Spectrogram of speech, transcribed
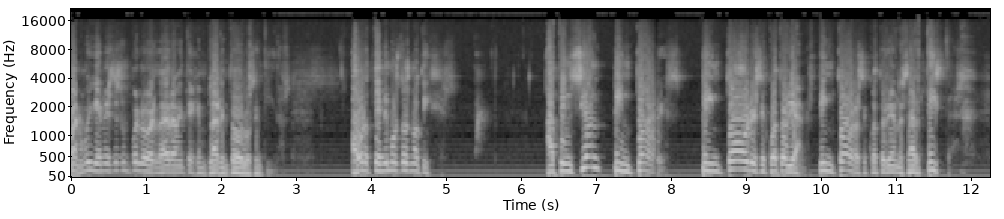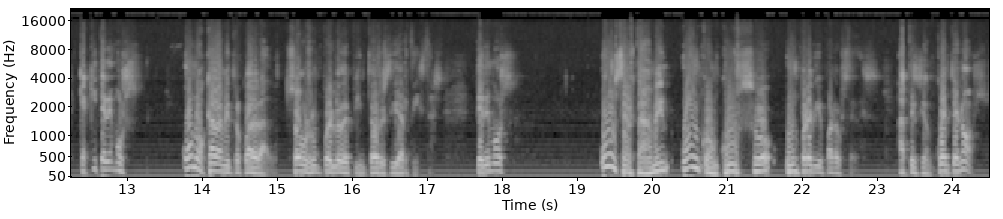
Bueno, muy bien, este es un pueblo verdaderamente ejemplar en todos los sentidos. Ahora tenemos dos noticias. Atención pintores, pintores ecuatorianos, pintoras ecuatorianas, artistas, que aquí tenemos uno cada metro cuadrado. Somos un pueblo de pintores y de artistas. Tenemos un certamen, un concurso, un premio para ustedes. Atención, cuéntenos.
